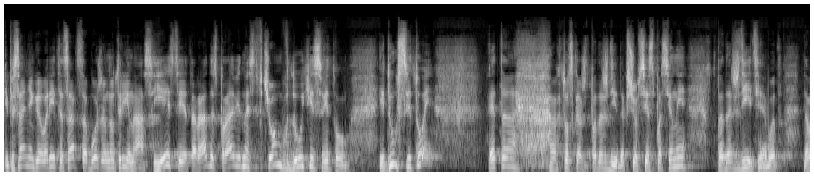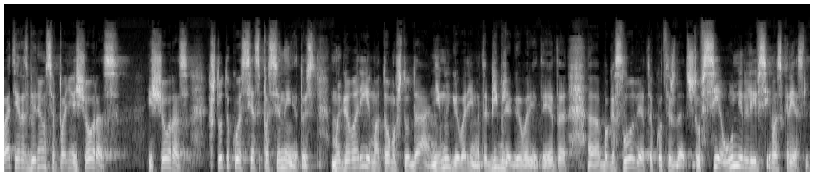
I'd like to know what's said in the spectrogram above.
И Писание говорит, и Царство Божие внутри нас есть, и это радость, праведность в чем? В Духе Святом. И Дух Святой это, а кто скажет, подожди, так что, все спасены? Подождите. Вот давайте разберемся еще раз. Еще раз, что такое все спасены? То есть мы говорим о том, что да, не мы говорим, это Библия говорит, и это э, богословие так утверждает, что все умерли и все воскресли.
